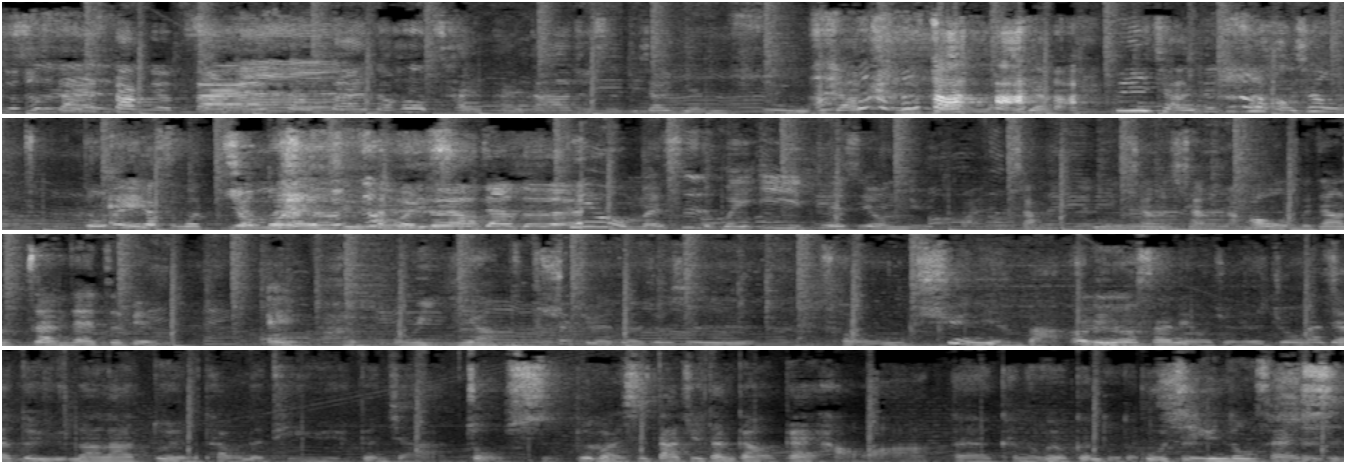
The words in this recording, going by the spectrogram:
就是来上个班，上班，然后彩排，大家就是比较严肃，比较紧张这样。跟你讲一个，就是好像。得了一个什么奖的感觉？对啊，这样对不对？因为我们是唯一一队是有女团长的，你想想，然后我们这样站在这边，哎，很不一样啊。就觉得就是。从去年吧，二零二三年，我觉得就大家对于啦啦队台湾的体育更加重视，不管是大巨蛋刚好盖好啊，呃，可能会有更多的国际运动赛事，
